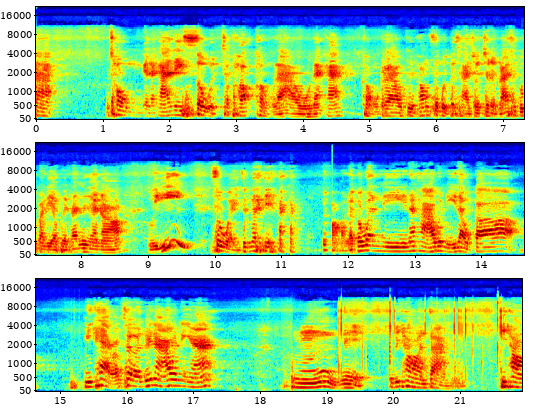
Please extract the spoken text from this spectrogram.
มาชมกันนะคะ ในสูตรเฉพาะของเรานะคะ ของเราคือห้องสมุดประชาชนเฉลิมราชกุมารีอำเภอท่าเรือเนาะอุ้ยสวยจังเลยอ๋อแล้วก็วันนี้นะคะ วันนี้เราก็มีแขกรับเชิญด้วยนะวันนี้อืมนี่คุณพี่ทอนจ้ะ พี่ทอ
